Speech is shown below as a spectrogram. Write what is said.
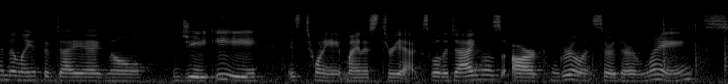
and the length of diagonal GE is 28 minus 3x. Well, the diagonals are congruent, so their lengths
